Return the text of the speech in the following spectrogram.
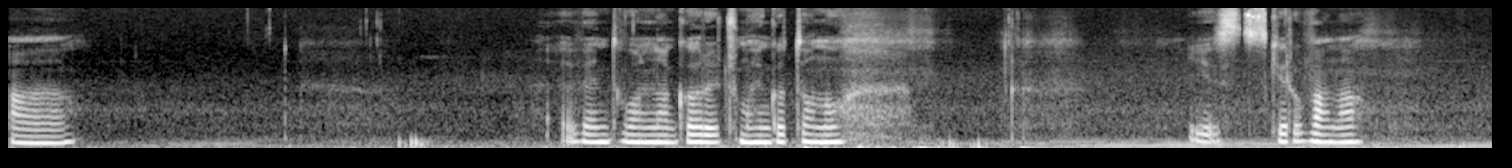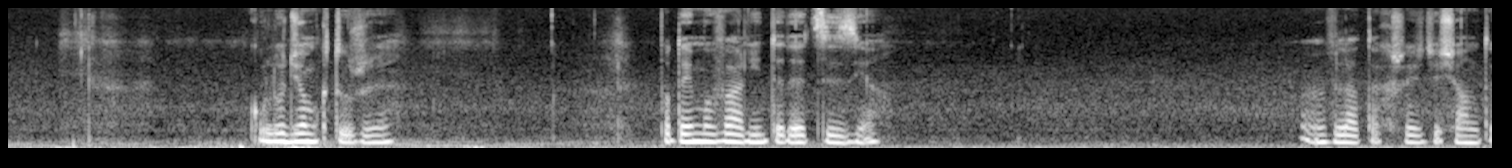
a ewentualna gorycz mojego tonu jest skierowana ku ludziom, którzy podejmowali te decyzje w latach 60.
